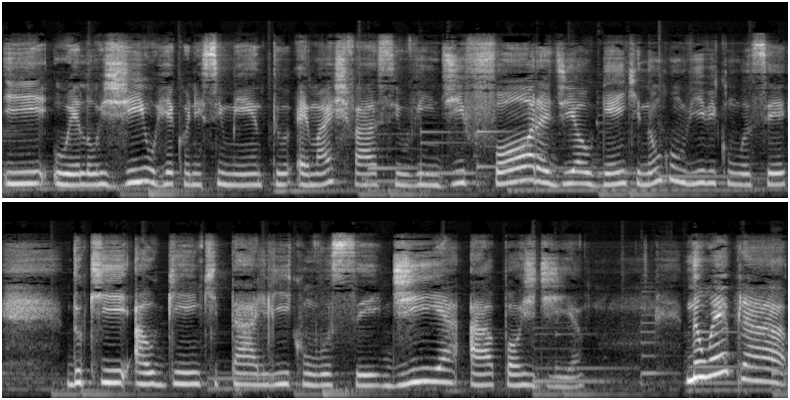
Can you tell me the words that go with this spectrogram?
E o elogio, o reconhecimento é mais fácil vir de fora de alguém que não convive com você do que alguém que está ali com você dia após dia. Não é para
